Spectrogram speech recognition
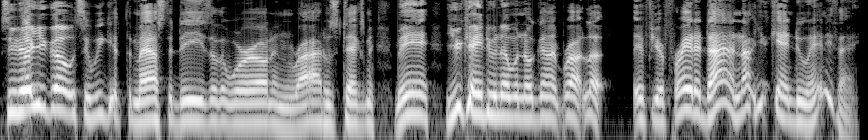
see, there you go. See, we get the Master D's of the world and Rod who's texting me, man, you can't do nothing with no gun. Bro, look, if you're afraid of dying, no, you can't do anything.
